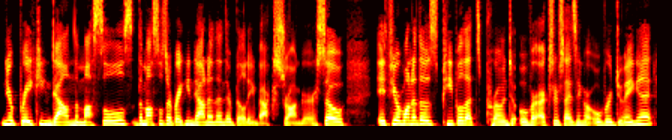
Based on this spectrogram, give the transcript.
you're breaking down the muscles. The muscles are breaking down and then they're building back stronger. So if you're one of those people that's prone to over exercising or overdoing it,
